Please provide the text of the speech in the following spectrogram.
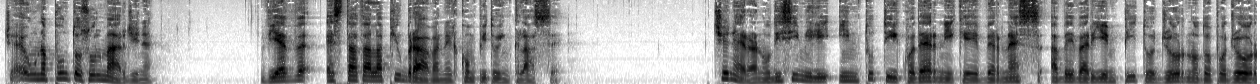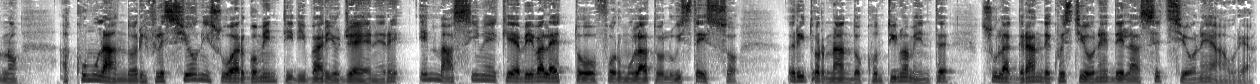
C'è un appunto sul margine. Viev è stata la più brava nel compito in classe. Ce n'erano di simili in tutti i quaderni che Vernès aveva riempito giorno dopo giorno, accumulando riflessioni su argomenti di vario genere e massime che aveva letto o formulato lui stesso, ritornando continuamente sulla grande questione della sezione aurea.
